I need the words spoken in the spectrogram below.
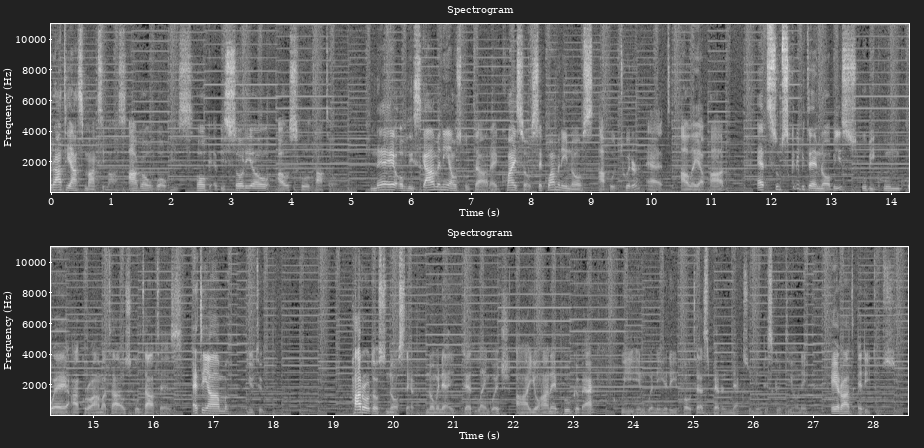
Gratias maximas ago vobis, hoc episodio auscultato. Ne obliscamini auscultare, quaeso sequamini nos apud Twitter at aleapod, et subscribite nobis ubicumque acroamata auscultates, etiam YouTube. Parodos noster, nomine Dead Language, a Johanne Bukovac, qui in veniri potes per nexum in descriptione, erat editus.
